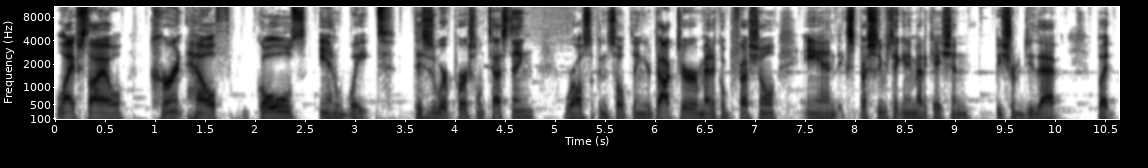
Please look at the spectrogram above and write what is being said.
lifestyle, current health, goals, and weight. This is where personal testing, we're also consulting your doctor or medical professional, and especially if you're taking any medication, be sure to do that. But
